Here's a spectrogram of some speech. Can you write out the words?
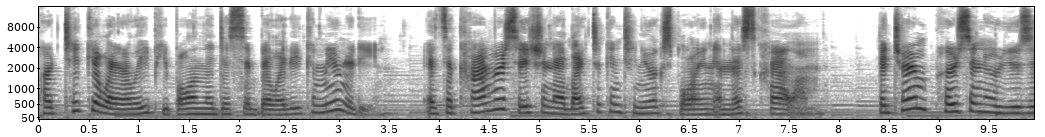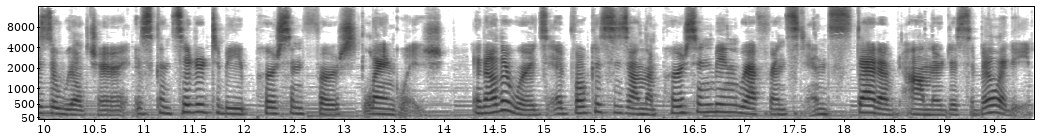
particularly people in the disability community. It's a conversation I'd like to continue exploring in this column. The term person who uses a wheelchair is considered to be person first language. In other words, it focuses on the person being referenced instead of on their disability.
